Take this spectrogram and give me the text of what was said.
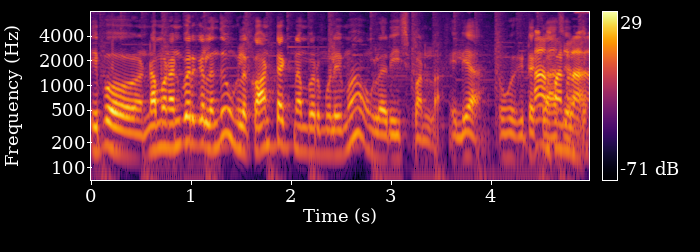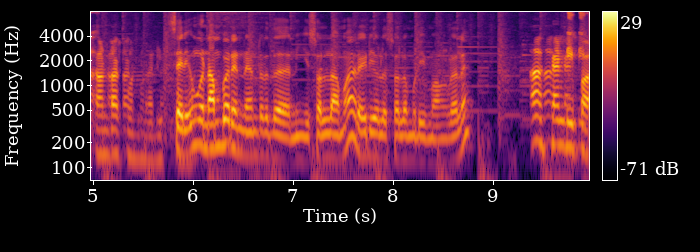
இப்போ நம்ம நண்பர்கள் வந்து உங்களை காண்டாக்ட் நம்பர் மூலயமா உங்களை ரீச் பண்ணலாம் இல்லையா? உங்ககிட்ட கிளாஸ் சரி உங்க நம்பர் என்னன்றதை நீங்க சொல்லாம ரேடியோல சொல்ல முடியுமா உங்களால? ஆ கண்டிப்பா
